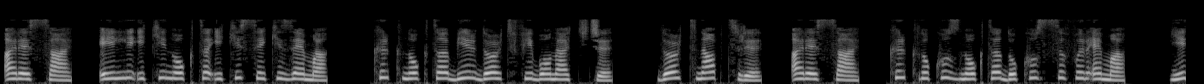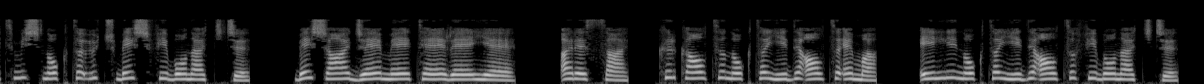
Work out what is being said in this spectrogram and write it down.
RSI 52.28 EMA 40.14 Fibonacci. 4 Naptri. RSI 49.90 EMA 70.35 Fibonacci. 5 ACMTRY RSI 46.76 EMA 50.76 Fibonacci.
